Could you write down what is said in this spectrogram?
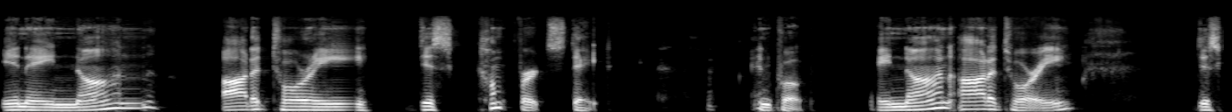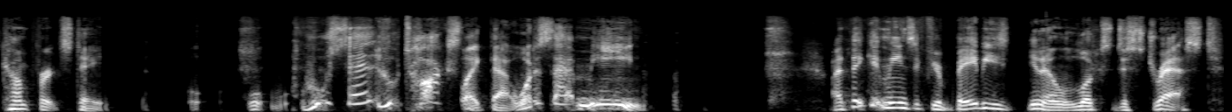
in a non auditory discomfort state, end quote. A non auditory discomfort state. Wh- wh- Who said, who talks like that? What does that mean? I think it means if your baby, you know, looks distressed.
